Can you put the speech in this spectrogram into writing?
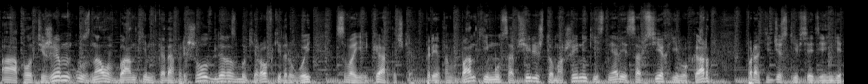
а платеже узнал в банке, когда пришел для разблокировки другой своей карточки. При этом в банке ему сообщили, что мошенники сняли со всех его карт практически все деньги,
